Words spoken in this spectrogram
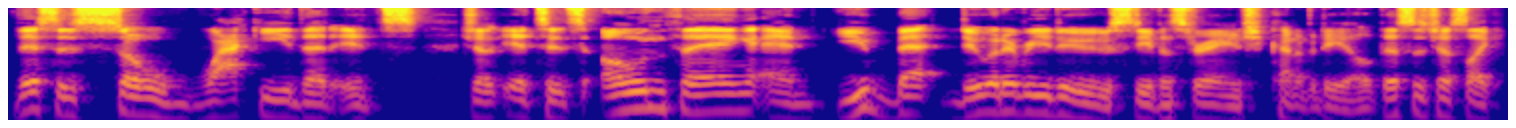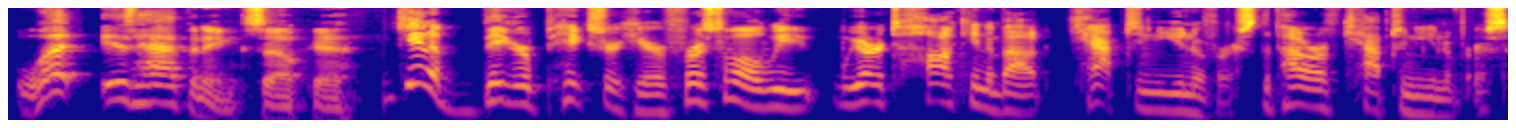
this is so wacky that it's just it's its own thing and you bet do whatever you do stephen strange kind of a deal this is just like what is happening so yeah Get a bigger picture here. First of all, we, we are talking about Captain Universe, the power of Captain Universe.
